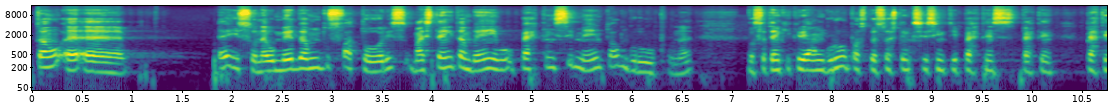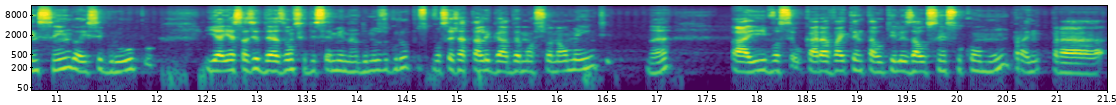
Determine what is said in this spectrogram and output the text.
Então, é, é, é isso, né? O medo é um dos fatores, mas tem também o pertencimento a um grupo, né? Você tem que criar um grupo, as pessoas têm que se sentir perten perten pertencendo a esse grupo, e aí essas ideias vão se disseminando nos grupos, você já está ligado emocionalmente, né? Aí você, o cara vai tentar utilizar o senso comum para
